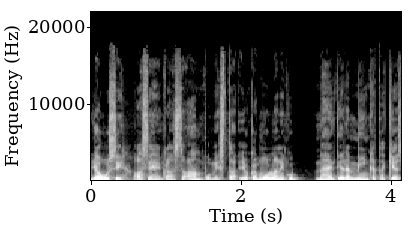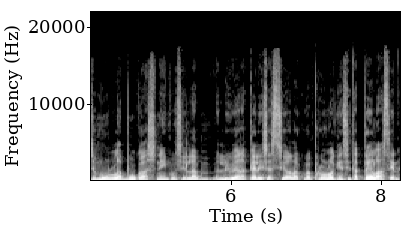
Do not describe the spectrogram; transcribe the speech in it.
jousiaseen kanssa ampumista, joka mulla, niin kuin, mä en tiedä minkä takia se mulla bukas niin kuin sillä lyhyellä pelisessiolla, kun mä prologin sitä pelasin,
